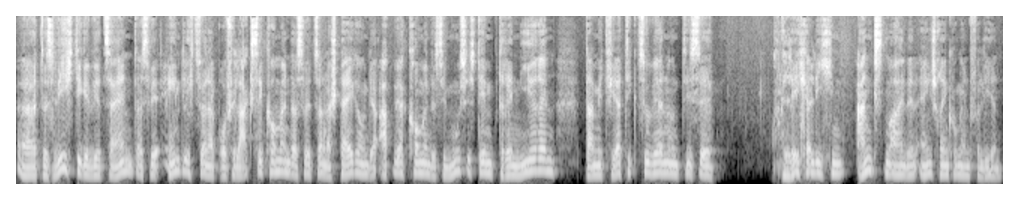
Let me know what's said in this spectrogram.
Äh, das Wichtige wird sein, dass wir endlich zu einer Prophylaxe kommen, dass wir zu einer Steigerung der Abwehr kommen, das Immunsystem trainieren, damit fertig zu werden und diese lächerlichen, angstmachenden Einschränkungen verlieren.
